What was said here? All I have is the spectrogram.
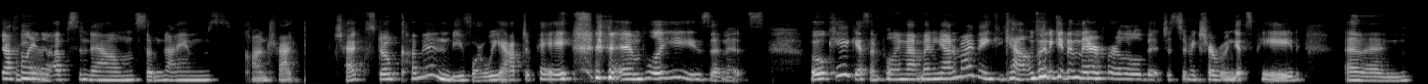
definitely sure. the ups and downs. Sometimes contract checks don't come in before we have to pay employees, and it's okay. Guess I'm pulling that money out of my bank account and putting it in there for a little bit just to make sure everyone gets paid, and then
